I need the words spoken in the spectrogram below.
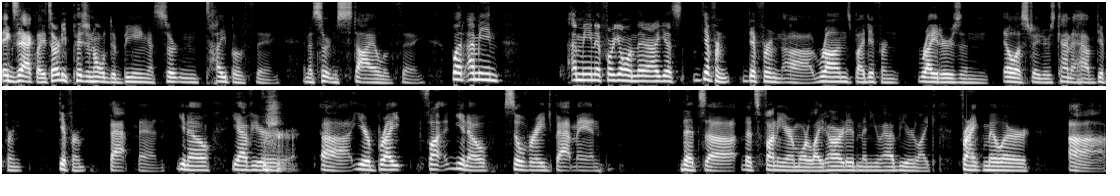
Exactly. It's already pigeonholed to being a certain type of thing and a certain style of thing. But I mean, I mean, if we're going there, I guess different different uh, runs by different writers and illustrators kind of have different different Batman. You know, you have your sure. uh, your bright, fun, you know, Silver Age Batman. That's uh that's funnier, more lighthearted, and then you have your like Frank Miller, uh,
